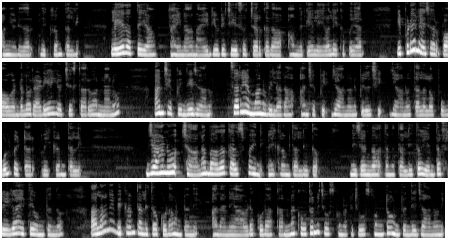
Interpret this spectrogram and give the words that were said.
అని అడిగారు విక్రమ్ తల్లి. లేదత్తయ్య అయినా నైట్ డ్యూటీ చేసి వచ్చారు కదా అందుకే లేవలేకపోయారు. ఇప్పుడే లేచారు పావు గంటలో రెడీ అయ్యి వచ్చేస్తారు అన్నాను అని చెప్పింది జాను. సరే అమ్మా నువ్వు వెళ్ళరా అని చెప్పి జానుని పిలిచి జాను తలలో పువ్వులు పెట్టారు విక్రమ్ తల్లి. జాను చాలా బాగా కలిసిపోయింది విక్రమ్ తల్లితో. నిజంగా తన తల్లితో ఎంత ఫ్రీగా అయితే ఉంటుందో అలానే విక్రమ్ తల్లితో కూడా ఉంటుంది. అలానే ఆవిడ కూడా కన్న కూతుర్ని చూసుకున్నట్టు చూసుకుంటూ ఉంటుంది జానుని.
